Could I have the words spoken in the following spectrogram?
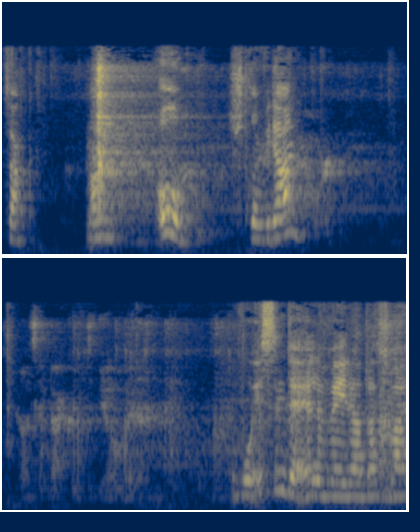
Zack. Machen. Oh, Strom wieder an. Wo ist denn der Elevator? Das war.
